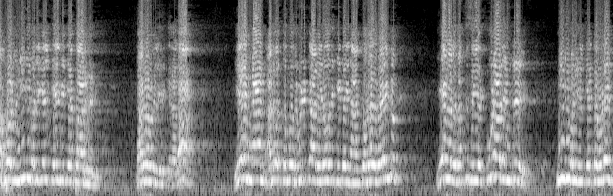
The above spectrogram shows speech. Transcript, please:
அப்பொழுது நீதிபதிகள் கேள்வி கேட்பார்கள். தகவல் இருக்கிறதா? ஏன் நான் 69 விழுக்காடு இடஒதுக்கீட்டை நான் தொடர வேண்டும்? ஏன் அதை ரத்து செய்யக்கூடாது என்று நீதிபதிகள் கேட்டவுடன்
